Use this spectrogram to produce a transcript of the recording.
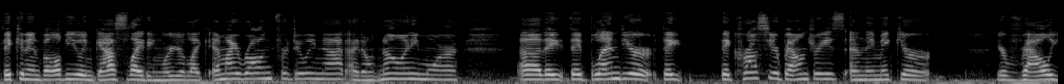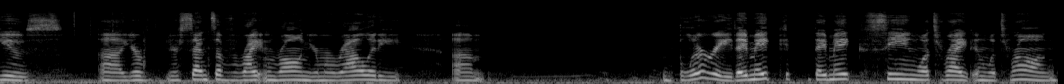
They can involve you in gaslighting where you're like, am I wrong for doing that? I don't know anymore. Uh, they they blend your they they cross your boundaries and they make your your values, uh, your your sense of right and wrong, your morality, um, blurry. They make they make seeing what's right and what's wrong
